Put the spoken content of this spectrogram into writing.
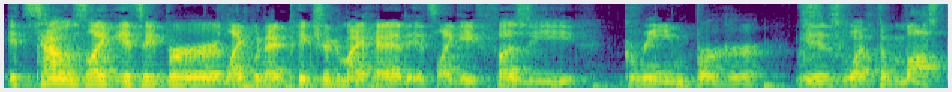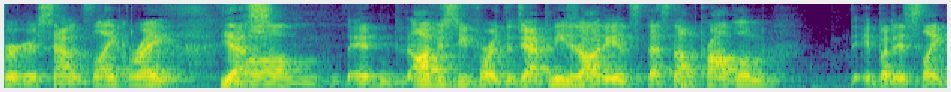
it sounds like it's a burger. Like when I pictured in my head, it's like a fuzzy green burger is what the Moss Burger sounds like, right? Yes. Um, and obviously for the Japanese audience, that's not a problem. But it's like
